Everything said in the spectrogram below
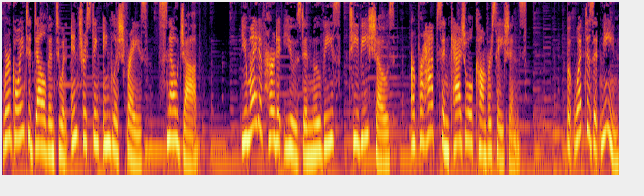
we're going to delve into an interesting English phrase, snow job. You might have heard it used in movies, TV shows, or perhaps in casual conversations. But what does it mean?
